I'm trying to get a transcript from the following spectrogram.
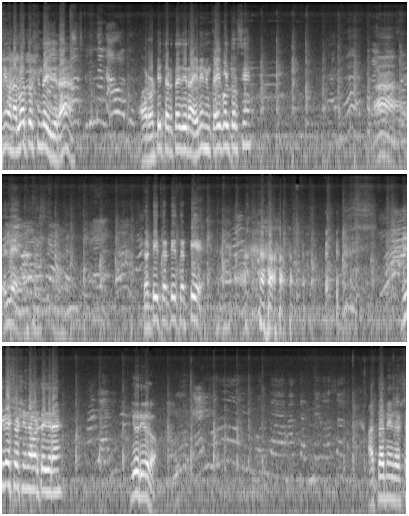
ನೀವು ನಲ್ವತ್ತು ವರ್ಷದಿಂದ ಇದ್ದೀರಾ. ರೊಟ್ಟಿ ತರ್ತಾ ಇದ್ದೀರಾ? ಎಲ್ಲಿ ನಿಮ್ಮ ಕೈಗಳು ತೋರಿಸಿ. ಹಾ ಎಲ್ಲಿ? ತಟ್ಟಿ ತಟ್ಟಿ ತಟ್ಟಿ. ನೀವೆಷ್ಟು ವರ್ಷದಿಂದ ಮಾಡ್ತಾ ಇದ್ದೀರಾ? ಇವ್ರು ಇವರು. ಹತ್ತು ಹದಿನೈದು ವರ್ಷ.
